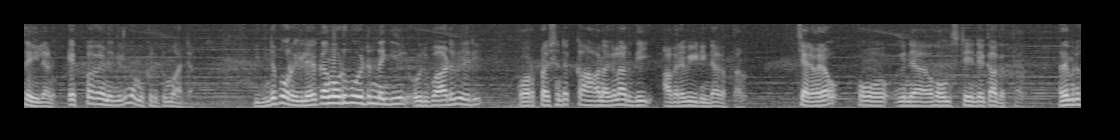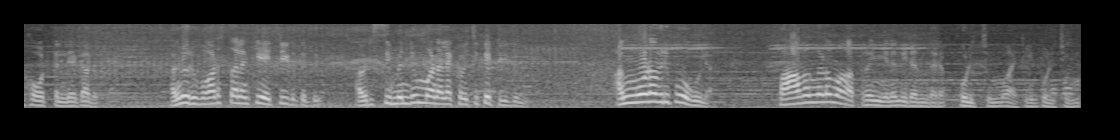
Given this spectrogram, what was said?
സെയിലാണ് എപ്പോൾ വേണമെങ്കിലും നമുക്കെടുത്ത് മാറ്റാം. ഇതിന്റെ പുറകിലേക്ക് അങ്ങോട്ട് പോയിട്ടുണ്ടെങ്കിൽ ഒരുപാട് പേര് കോർപ്പറേഷന്റെ കാണകൾ അറുതി അവരെ വീടിന്റെ അകത്താണ്. ചിലവരെ ഹോ പിന്നെ ഹോം സ്റ്റേന്റെയൊക്കെ അകത്താണ്. അതേമാതിരി ഹോട്ടലിന്റെയൊക്കെ അകത്താണ്. അങ്ങനെ ഒരുപാട് സ്ഥലം കയറ്റിയെടുത്തിട്ട് അവർ സിമെന്റും മണലൊക്കെ വെച്ച് കെട്ടിയിട്ടുണ്ട്. അങ്ങോട്ട് അവർ പോകൂല. പാവങ്ങൾ മാത്രം ഇങ്ങനെ നിരന്തരം പൊളിച്ചും മാറ്റിയും പൊളിച്ചും.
